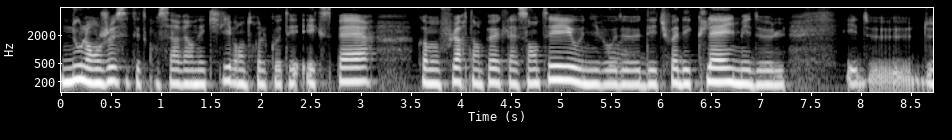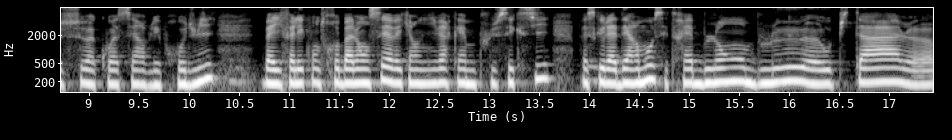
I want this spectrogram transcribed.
nous, l'enjeu, c'était de conserver un équilibre entre le côté expert, comme on flirte un peu avec la santé, au niveau de, des, tu vois, des claims et de, et de, de ce à quoi servent les produits. Bah, il fallait contrebalancer avec un univers quand même plus sexy, parce que la dermo, c'est très blanc, bleu, euh, hôpital. Euh,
